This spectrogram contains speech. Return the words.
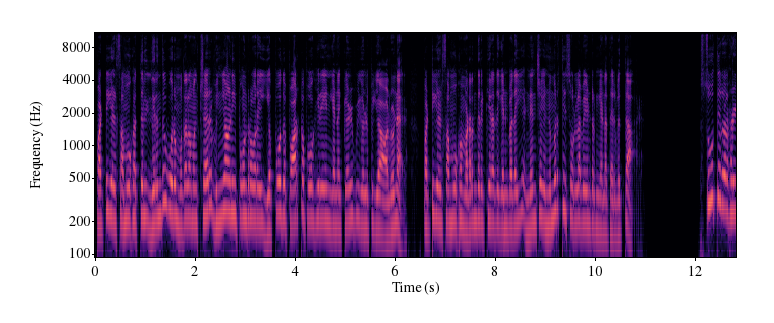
பட்டியல் சமூகத்தில் இருந்து ஒரு முதலமைச்சர் விஞ்ஞானி போன்றோரை எப்போது பார்க்கப் போகிறேன் என கேள்வி எழுப்பிய ஆளுநர் பட்டியல் சமூகம் வளர்ந்திருக்கிறது என்பதை நெஞ்சை நிமிர்த்தி சொல்ல வேண்டும் என தெரிவித்தார். சூத்திரர்கள்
